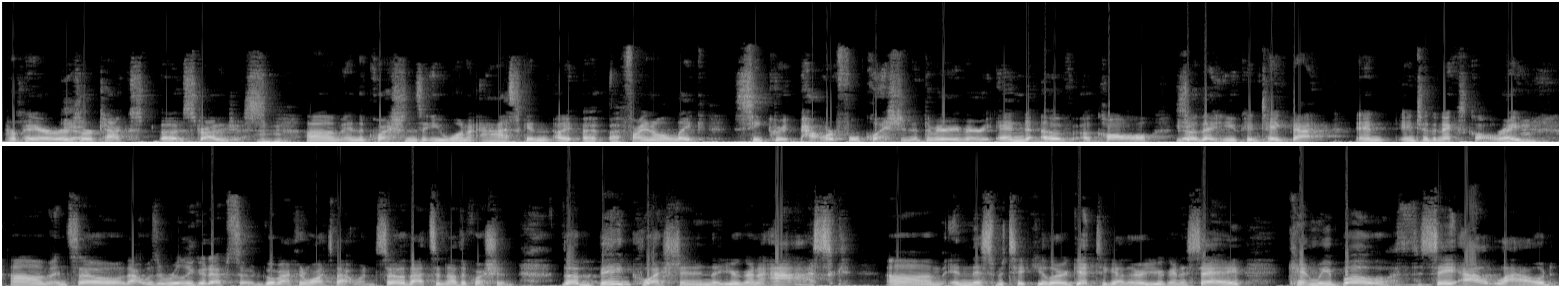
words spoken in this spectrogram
preparers yeah. or tax uh, strategists mm-hmm. um, and the questions that you want to ask and a, a, final like secret powerful question at the very very end of a call yeah. so that you can take that and into the next call right mm-hmm. um, and so that was a really good episode go back and watch that one so that's another question the big question that you're going to ask um, in this particular get together you're going to say can we both say out loud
